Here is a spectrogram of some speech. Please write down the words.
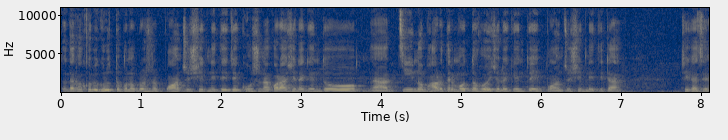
তো দেখো, খুবই গুরুত্বপূর্ণ প্রশ্ন। পঞ্চশীল নীতি যে ঘোষণা করা সেটা কিন্তু চীন ও ভারতের মধ্যে হয়েছিল, কিন্তু এই পঞ্চশীল নীতিটা, ঠিক আছে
